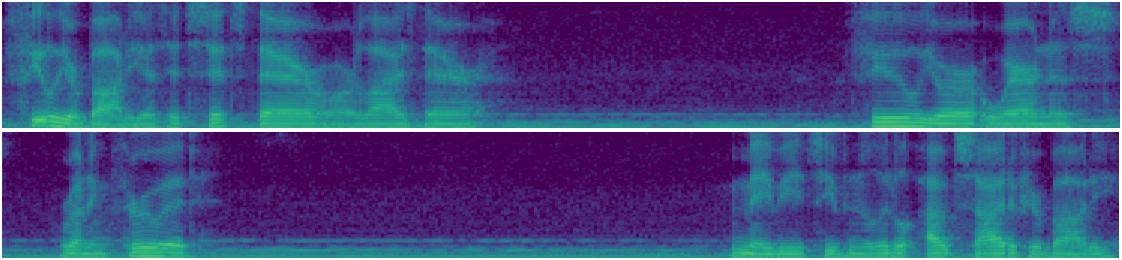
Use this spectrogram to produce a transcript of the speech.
Feel your body as it sits there or lies there. Feel your awareness running through it. Maybe it's even a little outside of your body.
